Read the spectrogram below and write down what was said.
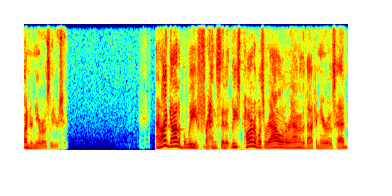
under Nero's leadership. And I got to believe, friends, that at least part of what's rattling around in the back of Nero's head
